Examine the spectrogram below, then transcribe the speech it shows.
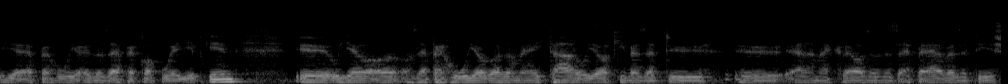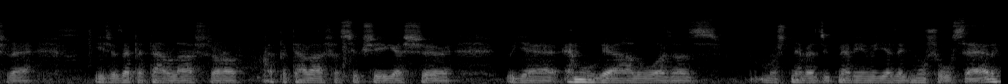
ugye epehója, ez az epe kapu egyébként, ugye az epe hólyag az, amely tárolja a kivezető elemekre, azaz az epe elvezetésre és az epe tárolásra, epe tárolásra szükséges ugye emulgeáló, azaz most nevezzük nevén, ugye ez egy mosószer,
